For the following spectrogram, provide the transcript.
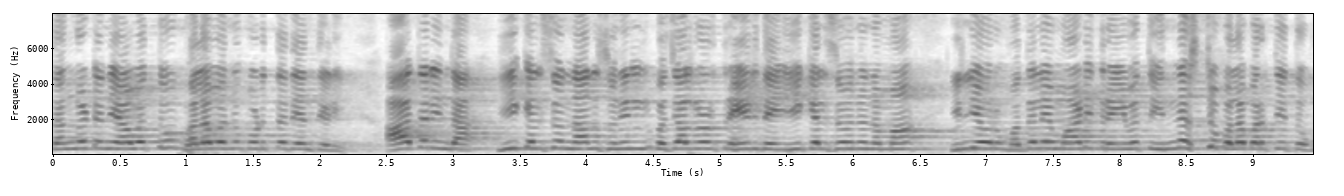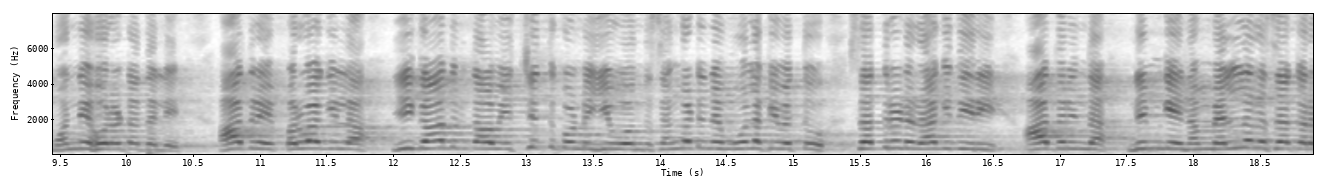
ಸಂಘಟನೆ ಯಾವತ್ತೂ ಬಲವನ್ನು ಕೊಡುತ್ತದೆ ಅಂತೇಳಿ. ಆದ್ದರಿಂದ ಈ ಕೆಲಸವನ್ನು ನಾನು ಸುನಿಲ್ ಬಜಾಲ್ರವ್ರ ಹತ್ರ ಹೇಳಿದೆ. ಈ ಕೆಲಸವನ್ನು ನಮ್ಮ ಇಲ್ಲಿಯವರು ಮೊದಲೇ ಮಾಡಿದರೆ ಇವತ್ತು ಇನ್ನಷ್ಟು ಬಲ ಬರ್ತಿತ್ತು ಮೊನ್ನೆ ಹೋರಾಟದಲ್ಲಿ. ಆದರೆ ಪರವಾಗಿಲ್ಲ, ಈಗಾದರೂ ತಾವು ಎಚ್ಚೆತ್ತುಕೊಂಡು ಈ ಒಂದು ಸಂಘಟನೆ ಮೂಲಕ ಇವತ್ತು ಸದೃಢರಾಗಿದ್ದೀರಿ. ಆದ್ದರಿಂದ ನಿಮಗೆ ನಮ್ಮೆಲ್ಲರ ಸಹಕಾರ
